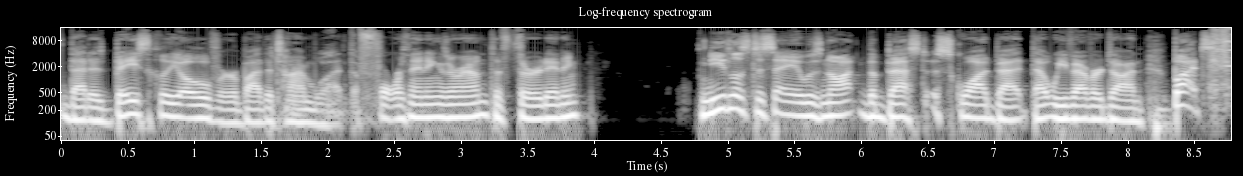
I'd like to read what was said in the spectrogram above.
that is basically over by the time what? The fourth inning is around, the third inning. Needless to say, it was not the best squad bet that we've ever done. But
